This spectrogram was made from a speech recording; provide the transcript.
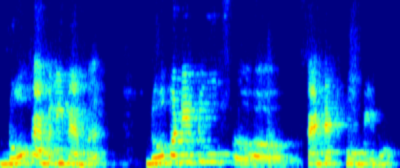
no family member, nobody to uh, fend at home, you know.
